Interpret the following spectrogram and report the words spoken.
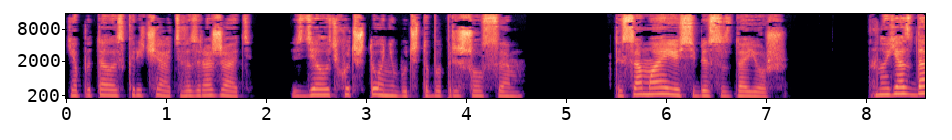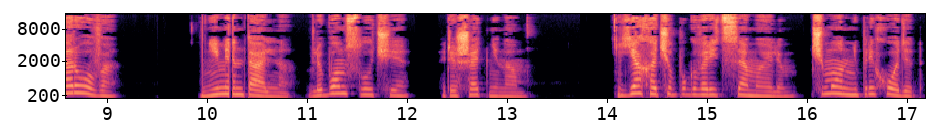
Я пыталась кричать, возражать, сделать хоть что-нибудь, чтобы пришел Сэм. Ты сама ее себе создаешь. Но я здорова. Не ментально. В любом случае, решать не нам. Я хочу поговорить с Сэмуэлем. Почему он не приходит?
